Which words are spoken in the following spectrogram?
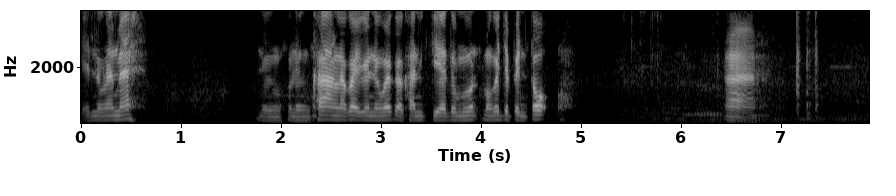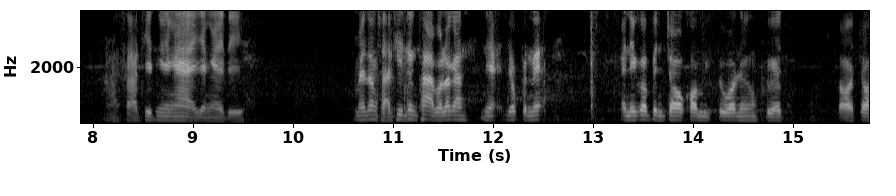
เห็นตรงนั้นไหมหนึ่งหนึ่งข้างแล้วก็อีกหนึ่งไว้กับคันเกียร์ตรงนู้นมันก็จะเป็นโต๊ะ อ่าอ่าสาธิตง่ายๆ ยังไงดี ไม่ต้องสาธิตทั้งภาพเอาแล้วกัน เนี่ย ยกเป็นเนี้ย อันนี้ก็เป็นจอคอมอีกตัวหนึ่งเผื่อต่อจอ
